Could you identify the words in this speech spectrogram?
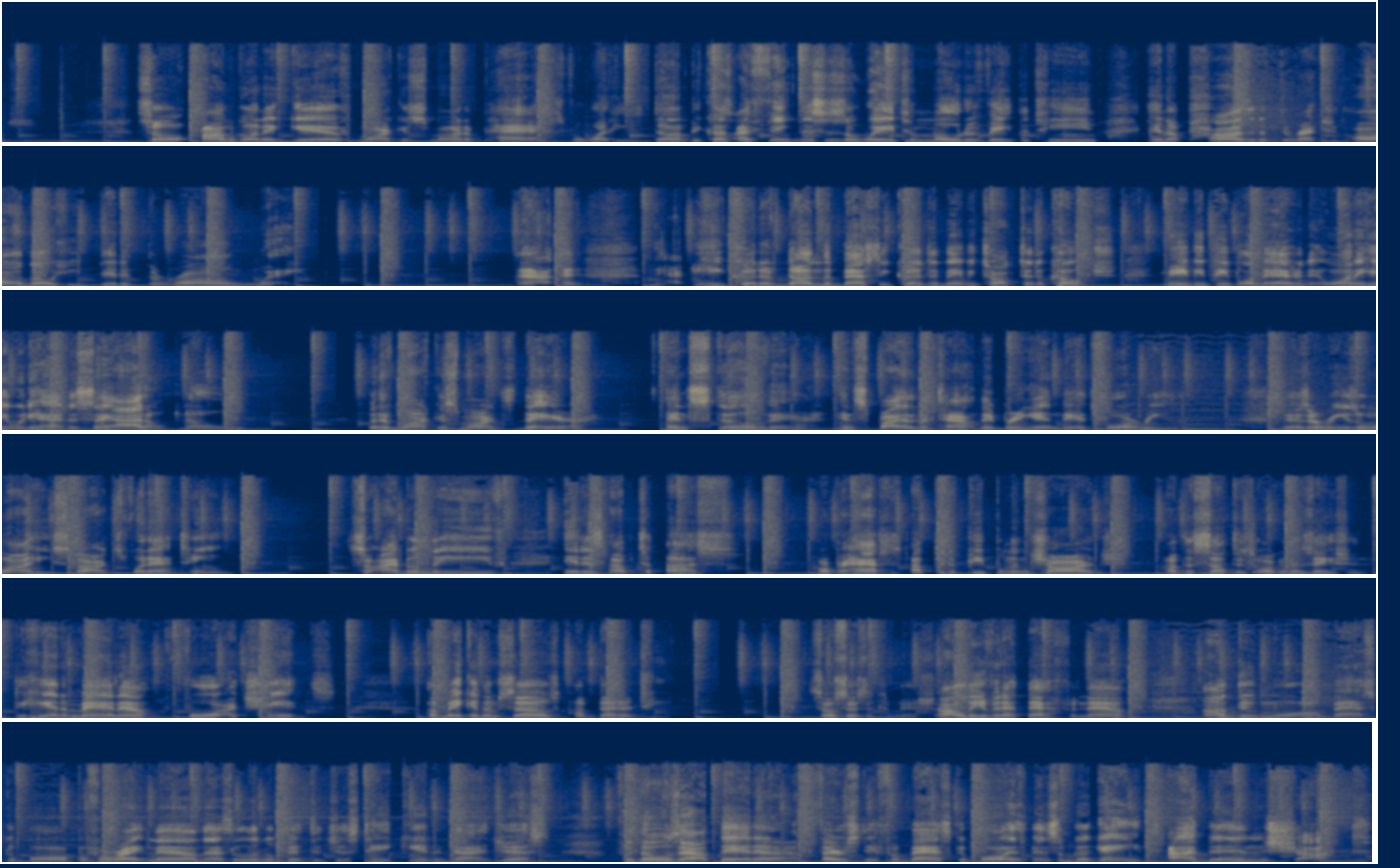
So I'm going to give Marcus Smart a pass for what he's done because I think this is a way to motivate the team in a positive direction, although he did it the wrong way. Uh, he could have done the best he could to maybe talk to the coach. Maybe people in management didn't want to hear what he had to say. I don't know. But if Marcus Smart's there and still there, in spite of the talent they bring in there, it's for a reason. There's a reason why he starts for that team. So I believe it is up to us, or perhaps it's up to the people in charge of the Celtics organization to hear the man out for a chance of making themselves a better team. So says the commish. I'll leave it at that for now. I'll do more on basketball, but for right now, that's a little bit to just take in and digest. For those out there that are thirsty for basketball, it's been some good games. I've been shocked,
